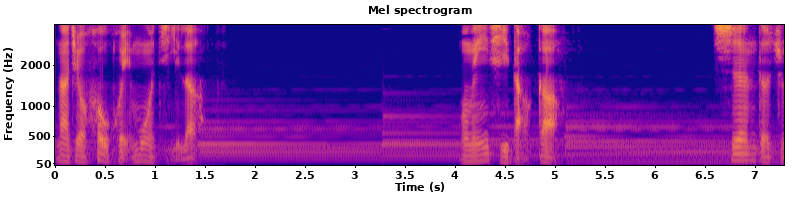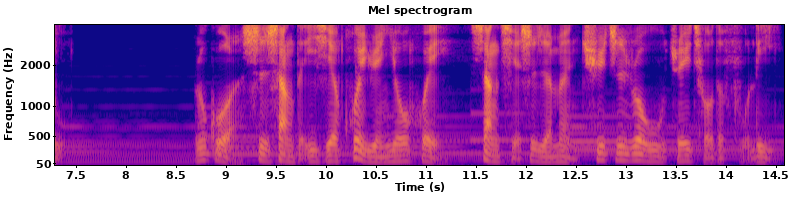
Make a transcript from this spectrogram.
那就后悔莫及了。我们一起祷告：施恩的主，如果世上的一些会员优惠，尚且是人们趋之若鹜追求的福利，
